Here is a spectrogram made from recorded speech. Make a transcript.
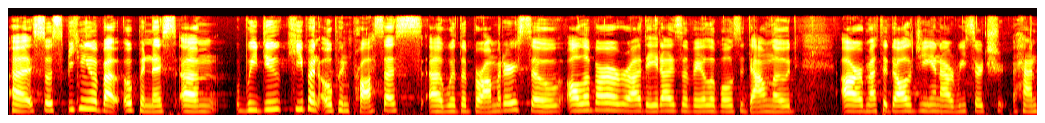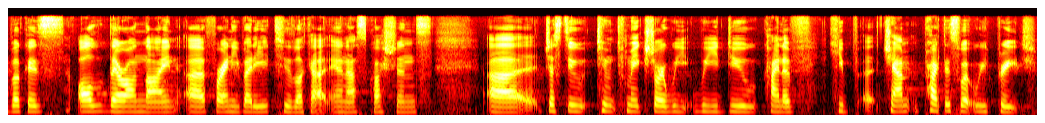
Uh, so speaking about openness, um, we do keep an open process uh, with the barometer. So all of our raw data is available to download. Our methodology and our research handbook is all there online uh, for anybody to look at and ask questions, uh, just to, to, to, make sure we, we do kind of keep uh, practice what we preach.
